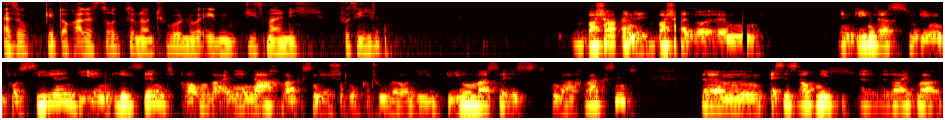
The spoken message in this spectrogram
Also geht doch alles zurück zur Natur, nur eben diesmal nicht fossil. Wahrscheinlich. Also ähm, im Gegensatz zu den Fossilen, die endlich sind, brauchen wir eine nachwachsende Struktur. Und die Biomasse ist nachwachsend. Ähm, es ist auch nicht, äh, sage ich mal,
